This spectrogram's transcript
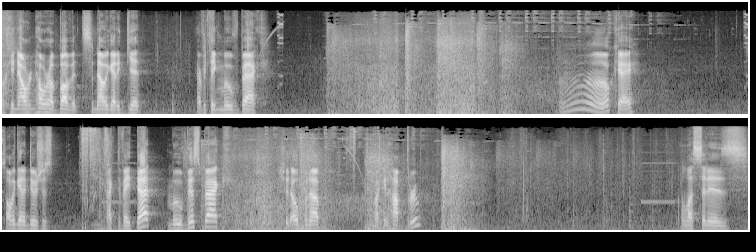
Okay, now we're, now we're above it. So now we got to get everything moved back. Oh, okay. So all we got to do is just activate that. Move this back. Should open up. I can hop through. Unless it is...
